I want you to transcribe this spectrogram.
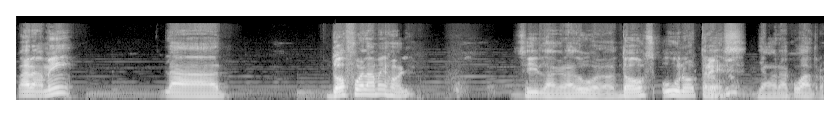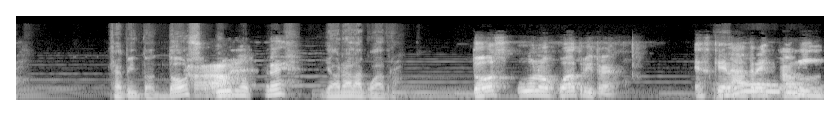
Para mí, la 2 fue la mejor. Sí, la graduó. 2, 1, 3 y ahora 4. Repito, 2, Ah. 1, 3 y ahora la 4. 2, 1, 4 y 3. Es que la 3 para mí,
